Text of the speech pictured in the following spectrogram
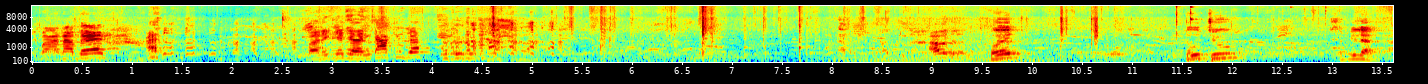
Gimana, Ben? Baliknya jalan kaki udah. Poin 7 9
